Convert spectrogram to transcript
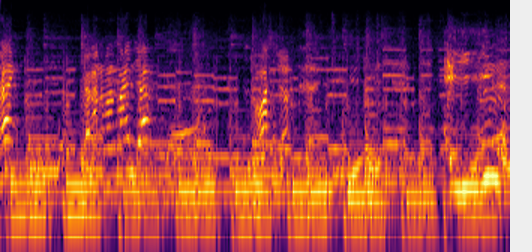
Teng, jangan main-main ya. Awas ya. Awas.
